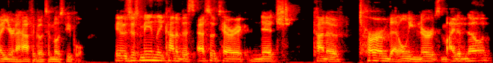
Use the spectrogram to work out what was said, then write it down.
a year and a half ago to most people. It was just mainly kind of this esoteric niche kind of term that only nerds might have known.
